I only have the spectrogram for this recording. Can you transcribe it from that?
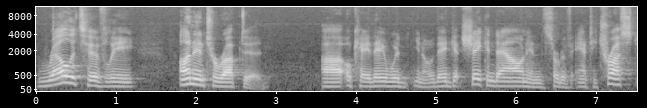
relatively uninterrupted. Uh, okay, they would, you know, they'd get shaken down in sort of antitrust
